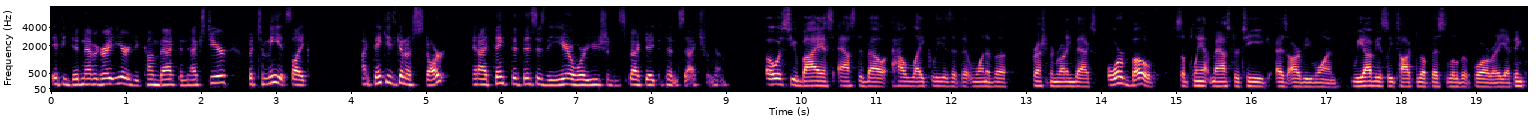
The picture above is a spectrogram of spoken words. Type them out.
if he didn't have a great year, he could come back the next year. But to me, it's like I think he's going to start. And I think that this is the year where you should expect eight to 10 sacks from him. OSU bias asked about how likely is it that one of the freshman running backs or both supplant Master Teague as RB1. We obviously talked about this a little bit before already. I think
